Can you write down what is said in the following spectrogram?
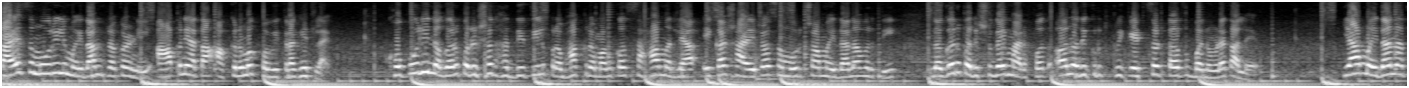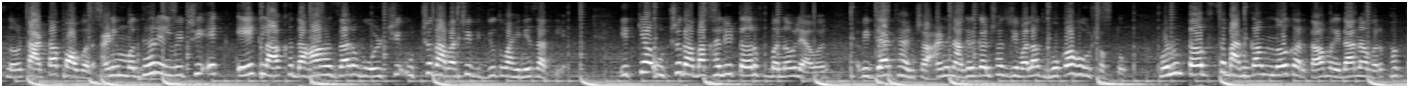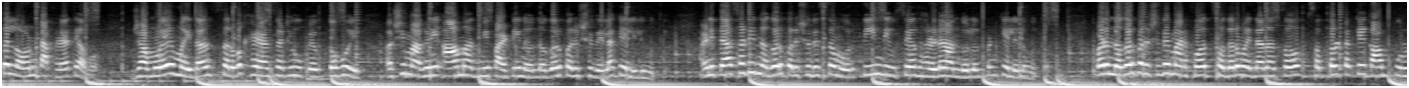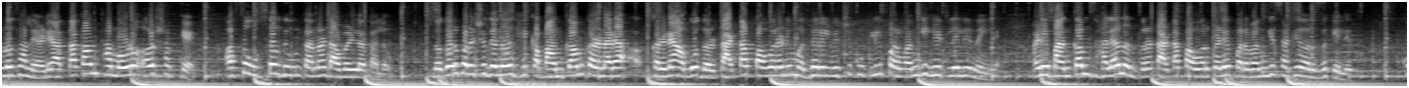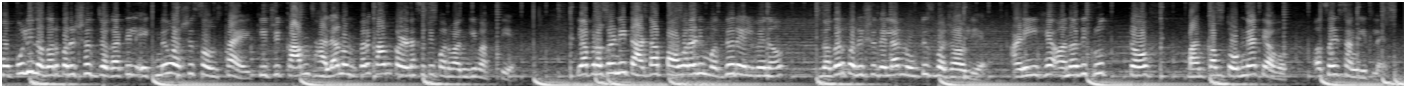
शाळेसमोरील मैदान प्रकरणी आपने आता आक्रमक पवित्रा घेतलाय. खोपोली नगर परिषद हद्दीतील प्रभाग क्रमांक सहा मधल्या एका शाळेच्या समोरच्या मैदानावरती नगर परिषदेमार्फत अनधिकृत क्रिकेटचं टर्फ बनवण्यात आलंय. या मैदानातनं टाटा पॉवर आणि मध्य रेल्वेची एक एक लाख दहा हजार वोल्टची उच्च दाबाची विद्युत वाहिनी जाते इतक्या उच्च दाबाखाली टर्फ बनवल्यावर विद्यार्थ्यांच्या आणि नागरिकांच्या जीवाला धोका होऊ शकतो. म्हणून टर्फचं बांधकाम न करता मैदानावर फक्त लॉन टाकण्यात यावं. ज्यामुळे मैदान सर्व खेळांसाठी उपयुक्त होईल अशी मागणी आम आदमी पार्टीनं नगर परिषदेला केलेली होती. आणि त्यासाठी नगर परिषदेसमोर तीन दिवसीय धरणे आंदोलन पण केलेलं होतं. पण नगर परिषदेमार्फत सदर मैदानाचं सत्तर टक्के काम पूर्ण झाले आणि आता काम थांबवणं अशक्य आहे असं उत्तर देऊन त्यांना डावलण्यात आलं. नगर परिषदेनं हे का- बांधकाम करणाऱ्या करण्या अगोदर टाटा पॉवर आणि मध्य रेल्वेची कुठली परवानगी घेतलेली नाहीये. आणि बांधकाम झाल्यानंतर टाटा पॉवरकडे परवानगीसाठी अर्ज केलेत. खोपोली नगर परिषद जगातील एकमेव अशी संस्था आहे की जी काम झाल्यानंतर काम करण्यासाठी परवानगी मागतीये. या प्रकरणी टाटा पॉवर आणि मध्य रेल्वेनं नगर परिषदेला नोटीस बजावली आहे आणि हे अनधिकृत टफ बांधकाम तोडण्यात यावं असंही सांगितलंय.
